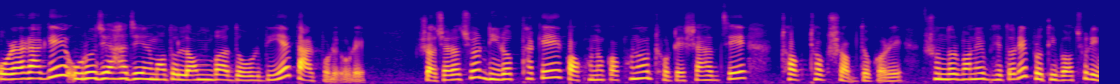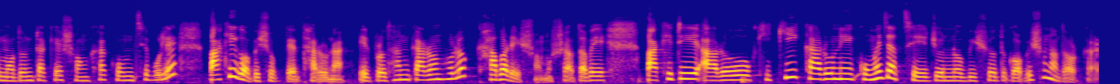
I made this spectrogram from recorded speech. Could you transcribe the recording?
ওড়ার আগে উড়োজাহাজের মতো লম্বা দৌড় দিয়ে তারপরে ওড়ে। সচরাচর নীরব থাকে, কখনো কখনো ঠোঁটের সাহায্যে ঠক ঠক শব্দ করে। সুন্দরবনের ভেতরে প্রতি বছরই মদনটাকের সংখ্যা কমছে বলে পাখি গবেষকদের ধারণা। এর প্রধান কারণ হলো খাবারের সমস্যা। তবে পাখিটি আরও কি কি কারণে কমে যাচ্ছে, এর জন্য বিশদ গবেষণা দরকার।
